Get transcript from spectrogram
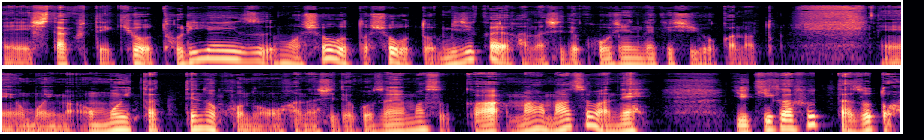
えー、したくて今日とりあえずもうショートショート短い話で更新だけしようかなと、えー、思いま思い立ってのこのお話でございますがまあまずはね雪が降ったぞと、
